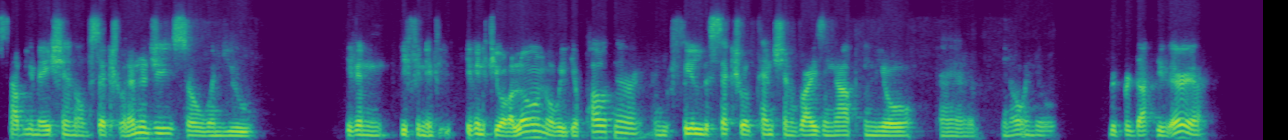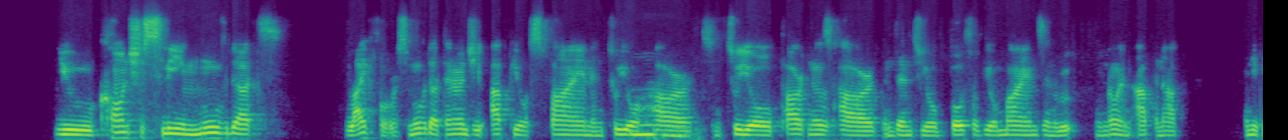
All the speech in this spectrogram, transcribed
sublimation of sexual energy. So when you even if if even if you're alone or with your partner and you feel the sexual tension rising up in your uh, you know in your reproductive area you consciously move that life force move that energy up your spine and to your Mm. heart and to your partner's heart and then to your both of your minds and you know and up and up and you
